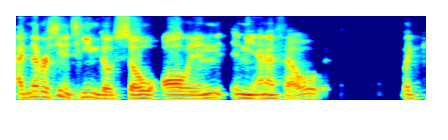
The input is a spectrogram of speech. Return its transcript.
I've never seen a team go so all in in the NFL. Like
